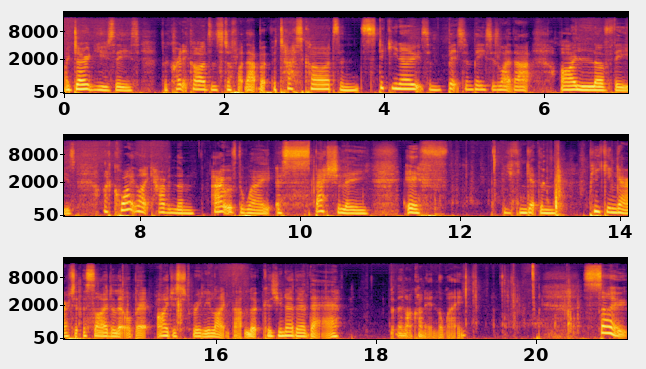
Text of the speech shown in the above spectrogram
I don't use these for credit cards and stuff like that, but for task cards and sticky notes and bits and pieces like that, I love these. I quite like having them out of the way, especially if you can get them peeking out at the side a little bit. I just really like that look because you know they're there, but they're not kind of in the way. So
